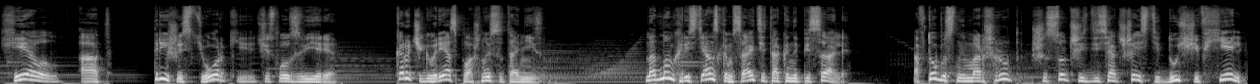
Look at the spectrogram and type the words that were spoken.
Хел, Ад, три шестерки, число зверя. Короче говоря, сплошной сатанизм. На одном христианском сайте так и написали. Автобусный маршрут 666, идущий в Хель,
